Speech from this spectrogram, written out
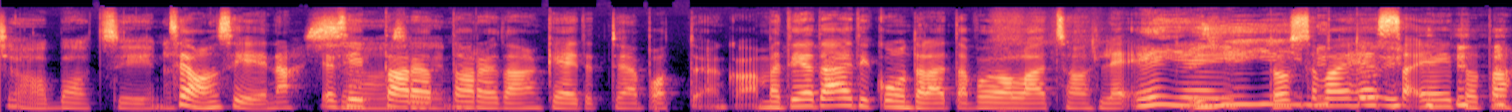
Se on about siinä. se on siinä. Ja sitten tarjo- tarjotaan keitettyjen pottujen kanssa. Mä tiedän, äiti kuuntelee, että voi olla, että se on silleen, ei, ei, Ei, tuossa vaiheessa ei. ei tota.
